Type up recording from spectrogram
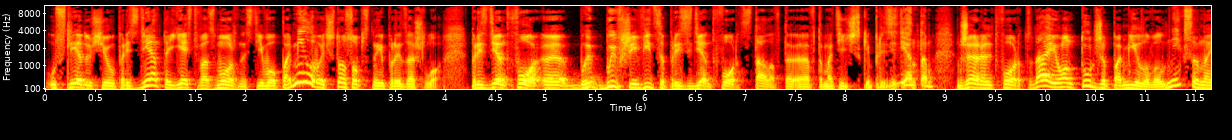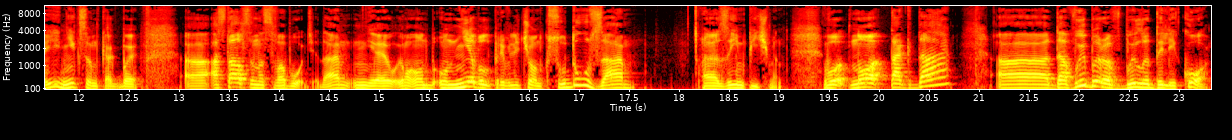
у следующего президента есть возможность его помиловать, что, собственно, и произошло. Президент Форд, э, бывший вице-президент Форд стал автоматически президентом, Джеральд Форд, да, и он тут же помиловал Никсона, и Никсон как бы а, остался на свободе, да, он, он не был привлечен к суду за а, за импичмент. Вот. Но тогда э, до выборов было далеко.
